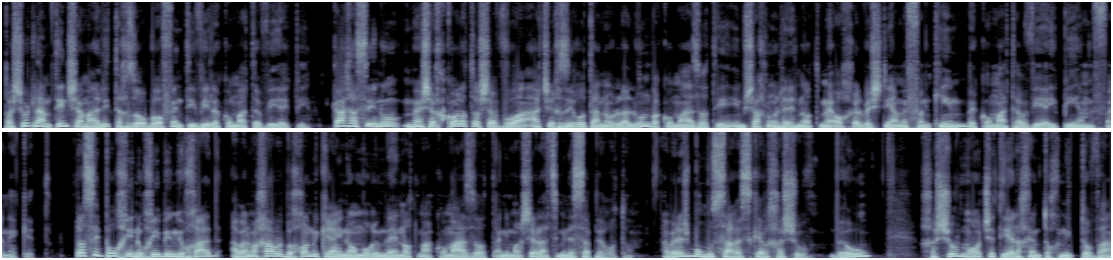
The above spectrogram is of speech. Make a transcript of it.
פשוט להמתין שהמעלית תחזור באופן טבעי לקומת ה-VIP. כך עשינו במשך כל אותו שבוע עד שהחזירו אותנו ללון בקומה הזאת, המשכנו ליהנות מאוכל ושתייה מפנקים בקומת ה-VIP המפנקת. לא סיפור חינוכי במיוחד, אבל מאחר ובכל מקרה היינו אמורים ליהנות מהקומה הזאת, אני מרשה לעצמי לספר אותו. אבל יש בו מוסר השכל חשוב, והוא, חשוב מאוד שתהיה לכם תוכנית טובה,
